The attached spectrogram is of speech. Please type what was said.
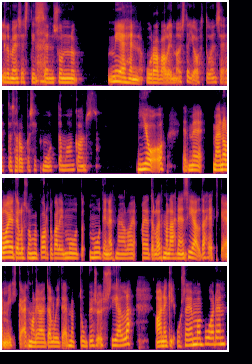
ilmeisesti sen sun miehen uravalinnoista johtuen se, että sä rupesit muuttamaan kanssa. Joo, että me, mä en ollut ajatellut kun mä Portugaliin muut, muutin, että mä en ollut ajatellut, että mä lähden sieltä hetkeen mihinkään, että mä olin ajatellut itse, että mä tuun pysyä siellä ainakin useamman vuoden,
